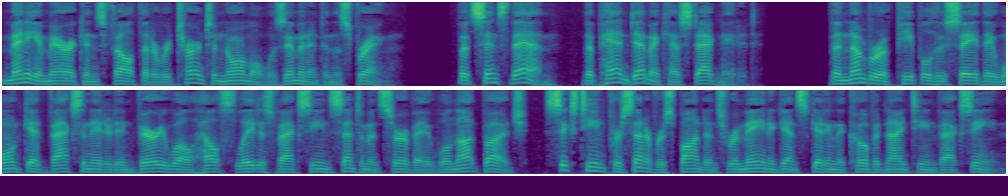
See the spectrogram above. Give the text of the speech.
Many Americans felt that a return to normal was imminent in the spring. But since then, the pandemic has stagnated. The number of people who say they won't get vaccinated in Verywell Health's latest vaccine sentiment survey will not budge. 16% of respondents remain against getting the COVID 19 vaccine.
